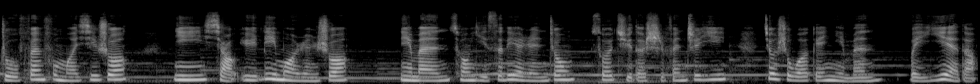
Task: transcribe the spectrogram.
主吩咐摩西说：“你小谕利莫人说，你们从以色列人中所取的十分之一，就是我给你们为业的。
